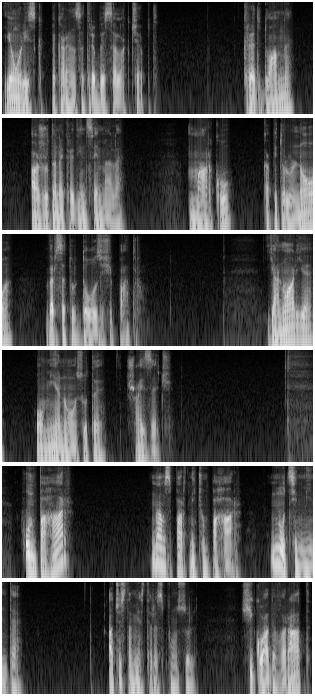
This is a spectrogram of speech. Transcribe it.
E un risc pe care însă trebuie să-l accept. Cred, Doamne, ajută necredinței mele. Marcu, capitolul 9, versetul 24. Ianuarie 1960 Un pahar? N-am spart niciun pahar. Nu țin minte. Acesta mi este răspunsul. Și cu adevărat,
